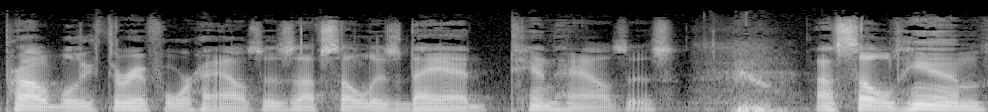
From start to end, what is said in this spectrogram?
probably three or four houses. I've sold his dad 10 houses. I sold him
